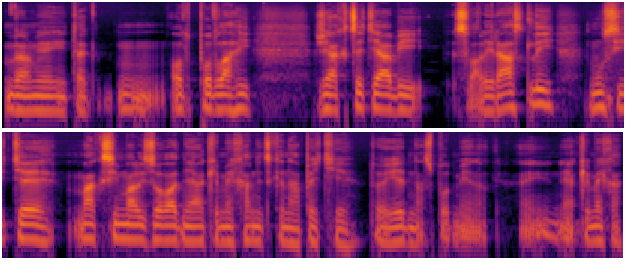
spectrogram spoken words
veľmi tak mm, od podlahy, že ak chcete, aby svaly rástli, musíte maximalizovať nejaké mechanické napätie. To je jedna z podmienok. Hej? Nejaké mecha-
